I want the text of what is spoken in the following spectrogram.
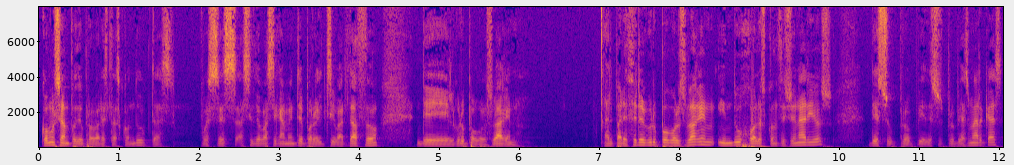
¿Cómo se han podido probar estas conductas? Pues es, ha sido básicamente por el chivatazo del grupo Volkswagen. Al parecer el grupo Volkswagen indujo a los concesionarios de, su propia, de sus propias marcas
